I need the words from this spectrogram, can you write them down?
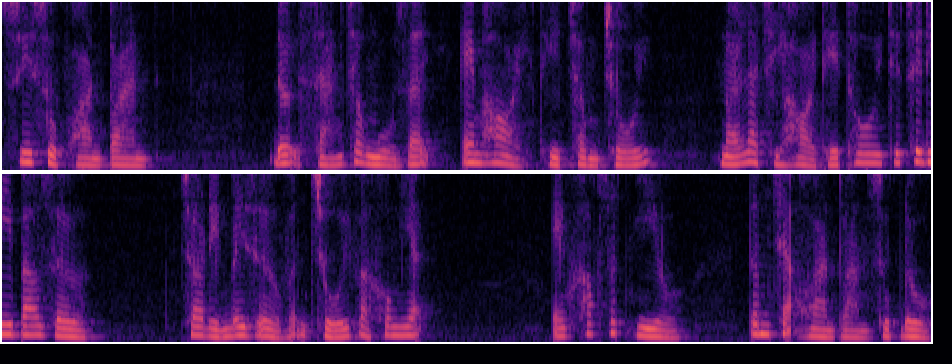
suy sụp hoàn toàn. Đợi sáng chồng ngủ dậy, em hỏi thì chồng chối. Nói là chỉ hỏi thế thôi chứ chưa đi bao giờ. Cho đến bây giờ vẫn chối và không nhận. Em khóc rất nhiều, tâm trạng hoàn toàn sụp đổ.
